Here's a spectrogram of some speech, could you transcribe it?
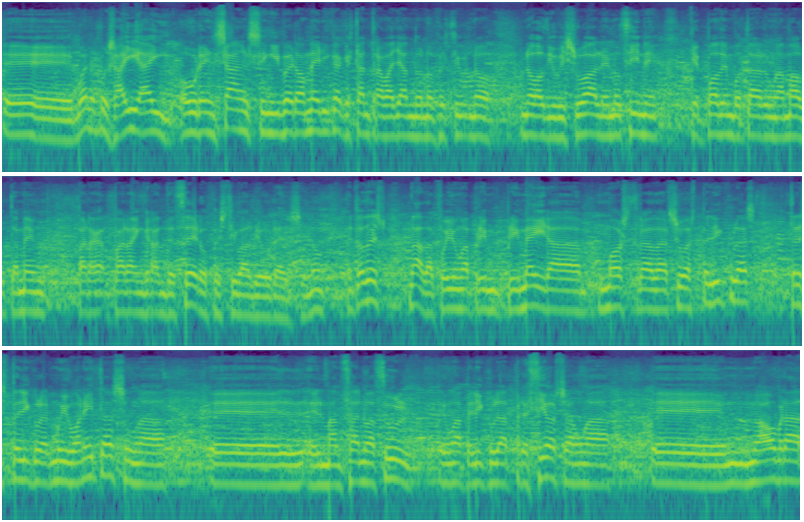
eh, bueno, pois pues aí hai ourensáns en Iberoamérica que están traballando no, no, no audiovisual e no cine que poden botar unha mau tamén para, para engrandecer o Festival de Ourense non? entonces nada, foi unha prim primeira mostra das súas películas, tres películas moi bonitas, unha eh, El manzano azul é unha película preciosa, unha eh, unha obra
